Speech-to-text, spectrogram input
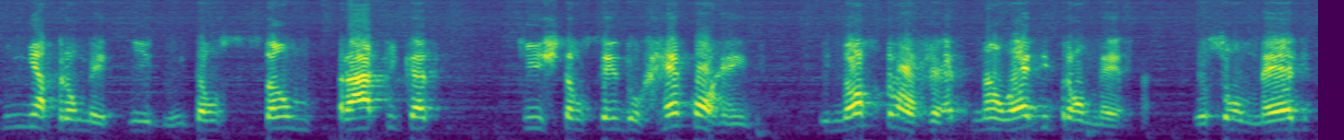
tinha prometido. Então, são práticas que estão sendo recorrentes. E nosso projeto não é de promessa. Eu sou um médico,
